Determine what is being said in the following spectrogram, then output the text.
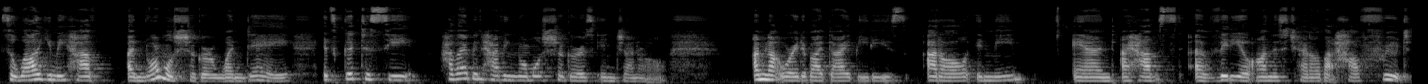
So while you may have a normal sugar one day, it's good to see, have I been having normal sugars in general? I'm not worried about diabetes at all in me. And I have a video on this channel about how fruit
